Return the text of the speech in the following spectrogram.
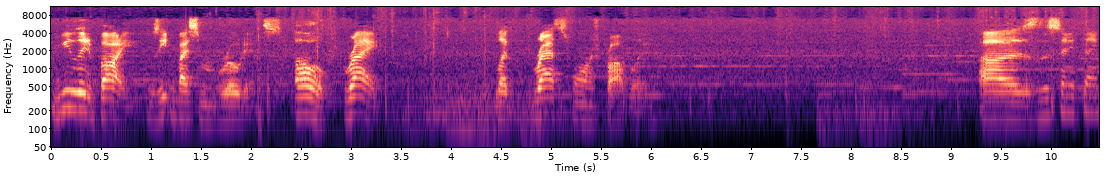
Mutilated body was eaten by some rodents. Oh, right. Like rat swarms, probably. Uh, is this anything?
